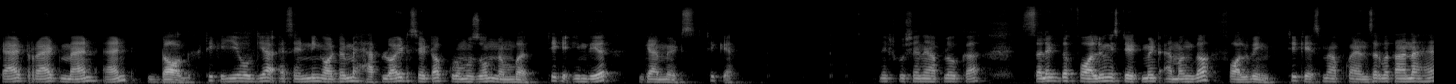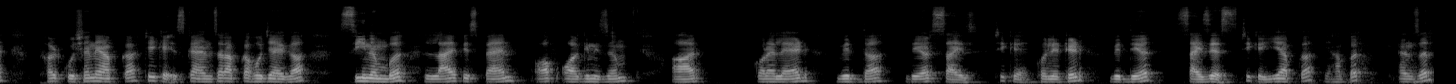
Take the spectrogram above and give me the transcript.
cat, rat, man and dog. ठीक है, ये हो गया असेंडिंग ऑर्डर में haploid set of chromosome number ठीक है इन दियर गैमेट्स ठीक है। नेक्स्ट क्वेश्चन है आप लोग का। Select the following statement among the following ठीक है, इसमें आपको आंसर बताना है। थर्ड क्वेश्चन है आपका। ठीक है, इसका आंसर आपका हो जाएगा। C number life span of organism are correlated with the their size ठीक है कोरिलेटेड विद देयर साइजेस ठीक है, ये आपका यहाँ पर आंसर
